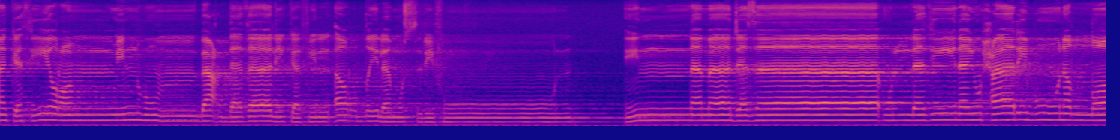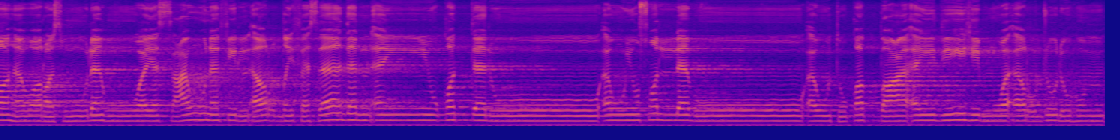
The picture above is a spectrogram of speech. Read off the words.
كثيرا منهم بعد ذلك في الأرض لمسرفون إنما جزاء الذين يحاربون الله ورسوله ويسعون في الأرض فسادا أن يقتلوا أو يصلبوا أو تقطع أيديهم وأرجلهم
